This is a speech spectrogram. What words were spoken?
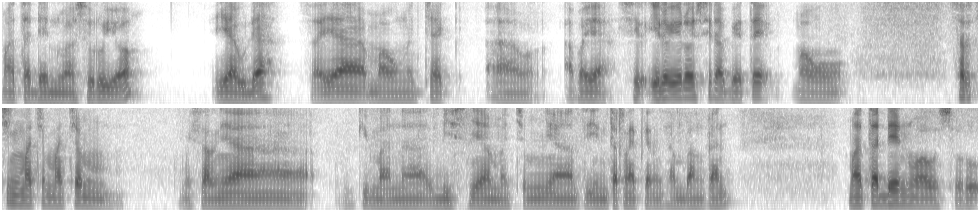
mata den wa suru yo. Ya udah, saya mau ngecek uh, apa ya? Iro-iro shirabete mau searching macam-macam. Misalnya gimana bisnya macamnya di internet kan gampang kan. Mata den wa suru.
